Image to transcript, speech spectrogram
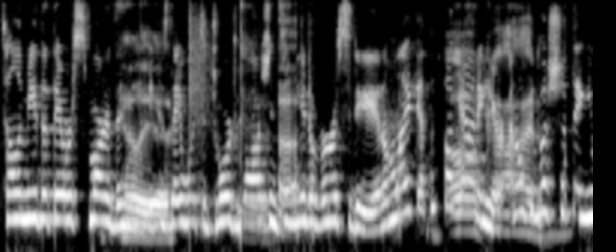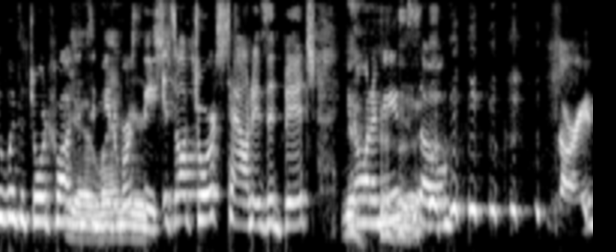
telling me that they were smarter than Hell me yeah. because they went to George Washington University. And I'm like, get the fuck Oh, out of here. I don't give a shit that you went to George Washington University. It's not Georgetown, is it, bitch? You know what I mean? So sorry.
